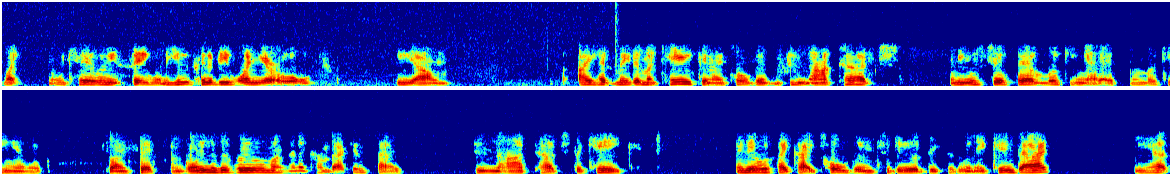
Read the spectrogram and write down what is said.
like, okay, let me say, when he was going to be one year old, he, um, I had made him a cake and I told him, do not touch. And he was just there looking at it and looking at it. So I said, I'm going to the room. I'm going to come back inside. Do not touch the cake. And it was like I told him to do it because when he came back, he had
